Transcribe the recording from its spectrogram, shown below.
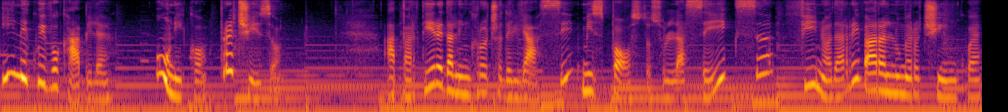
inequivocabile, unico, preciso. A partire dall'incrocio degli assi mi sposto sull'asse x fino ad arrivare al numero 5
